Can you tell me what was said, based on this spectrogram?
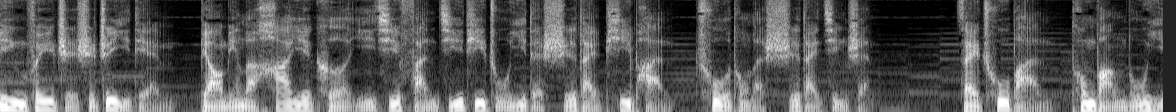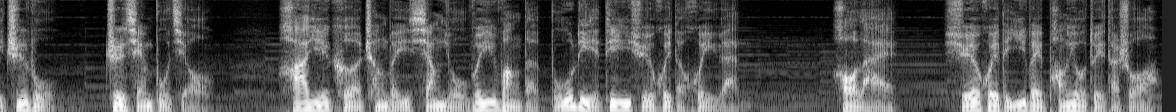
并非只是这一点表明了哈耶克以其反集体主义的时代批判触动了时代精神。在出版《通往奴役之路》之前不久，哈耶克成为享有威望的不列颠学会的会员。后来，学会的一位朋友对他说：“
